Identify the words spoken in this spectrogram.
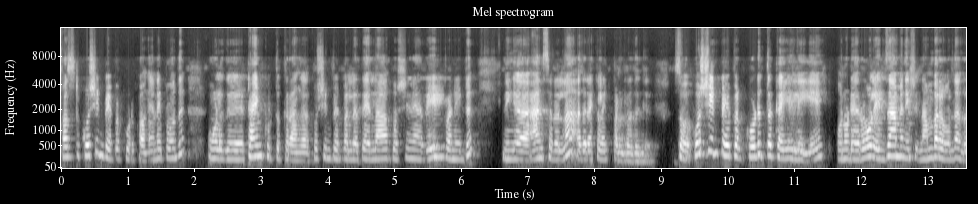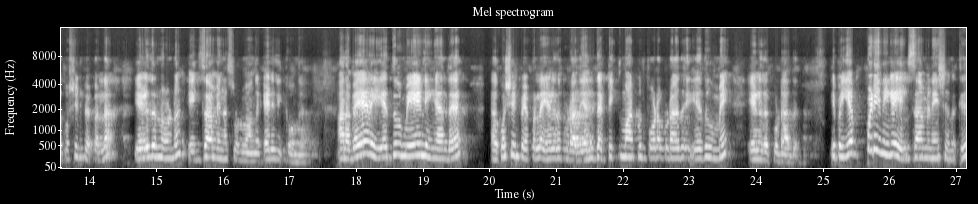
ஃபர்ஸ்ட் கொஸ்டின் பேப்பர் கொடுப்பாங்க. ஏன்னா இப்ப வந்து உங்களுக்கு டைம் கொடுத்துக்கிறாங்க. கொஸ்டின் பேப்பர்ல இருக்க எல்லா கொஸ்டினையும் ரீட் பண்ணிட்டு நீங்க ஆன்சர் எல்லாம் அதை ரெக்கலெக்ட் பண்றதுக்கு. சோ கொஸ்டின் பேப்பர் கொடுத்த கையிலேயே உன்னுடைய ரோல் எக்ஸாமினேஷன் நம்பரை வந்து அந்த கொஸ்டின் பேப்பர்ல எழுதணும்னு எக்ஸாமினர் சொல்லுவாங்க. எழுதிக்கோங்க. ஆனா வேற எதுவுமே நீங்க அந்த கொஷின் பேப்பர்ல எழுதக்கூடாது. எந்த டிக் மார்க்கும் போடக்கூடாது. எதுவுமே எழுதக்கூடாது. இப்ப எப்படி நீங்க எக்ஸாமினேஷனுக்கு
